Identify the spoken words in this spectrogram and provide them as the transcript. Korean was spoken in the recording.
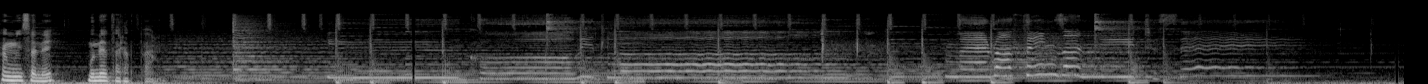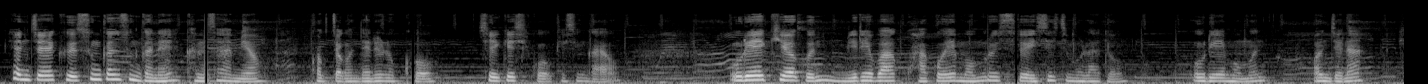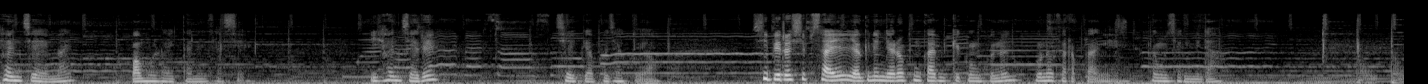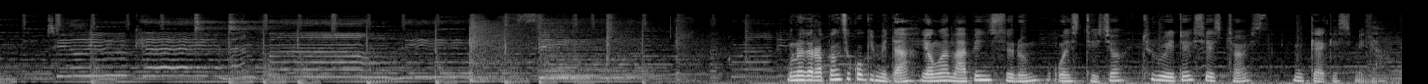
강민선의 문화다락방 현재 그 순간순간에 감사하며 걱정은 내려놓고 즐기시고 계신가요? 우리의 기억은 미래와 과거에 머무를 수 있을지 몰라도 우리의 몸은 언제나 현재에만 머물러 있다는 사실. 이 현재를 즐겨보자고요. 11월 14일 여기는 여러분과 함께 꿈꾸는 문화다락방의 경무선입니다. 문화다락방 첫 곡입니다. 영화 마빈스룸 OST죠. Read Sisters 함께 하겠습니다.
